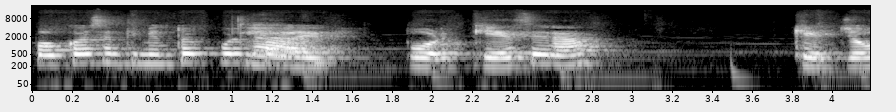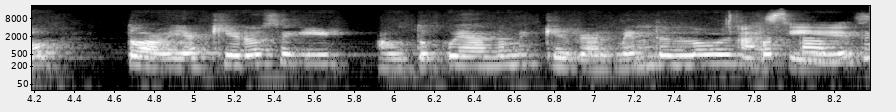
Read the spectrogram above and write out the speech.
poco de sentimiento de culpa de por qué será que yo todavía quiero seguir autocuidándome, que realmente es lo importante. Así es.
